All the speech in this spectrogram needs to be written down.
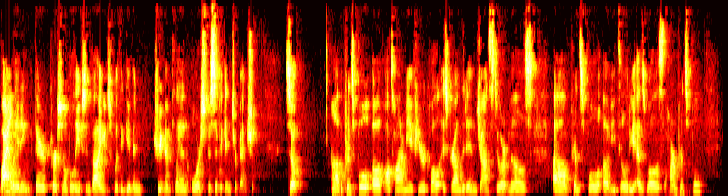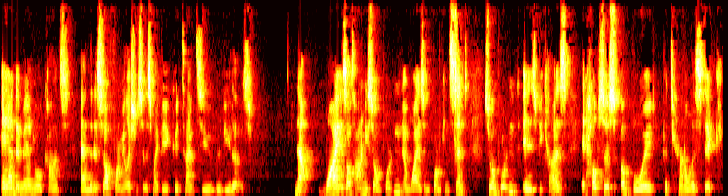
violating their personal beliefs and values with a given treatment plan or specific intervention. So, uh, the principle of autonomy, if you recall, is grounded in John Stuart Mill's uh, principle of utility as well as the harm principle and Immanuel Kant's end in itself formulation. So, this might be a good time to review those. Now, why is autonomy so important and why is informed consent so important is because it helps us avoid paternalistic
